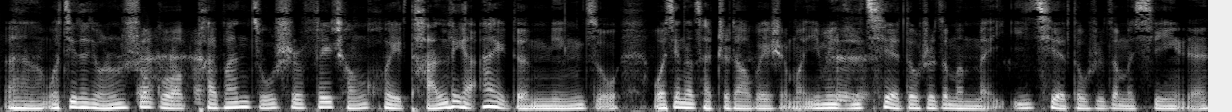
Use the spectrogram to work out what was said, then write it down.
嗯，我记得有人说过 排湾族是非常会谈恋爱的民族，我现在才知道为什么，因为一切都是这么美，一切都是这么吸引人。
